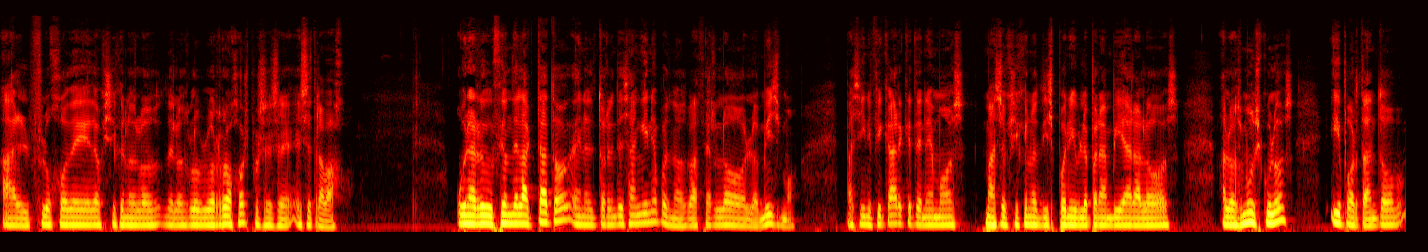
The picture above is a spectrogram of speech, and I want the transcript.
al flujo de, oxígeno de los, glóbulos rojos pues ese, trabajo. Una reducción de lactato en el torrente sanguíneo pues nos va a hacer lo, lo, mismo. Va a significar que tenemos más oxígeno disponible para enviar a los, a los músculos y por tanto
